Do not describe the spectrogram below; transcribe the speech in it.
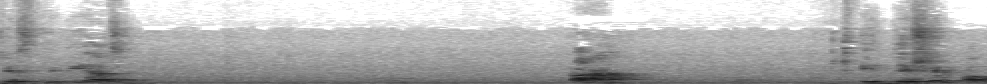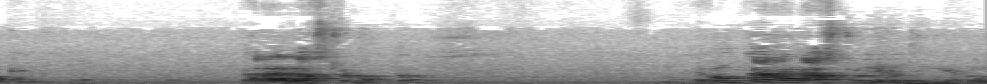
যে স্থিতি আছে। তারা এই দেশের পক্ষে, তারা রাষ্ট্রভক্ত এবং তারা রাষ্ট্র বিরোধী এবং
